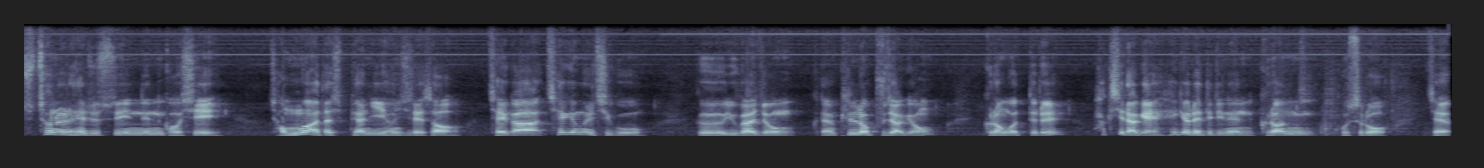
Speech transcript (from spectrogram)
추천을 해줄 수 있는 것이 전무하다시피 한 이 현실에서 제가 책임을 지고 그 유가종 그 다음에 필러 부작용 그런 것들을 확실하게 해결해 드리는 그런 곳으로 제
